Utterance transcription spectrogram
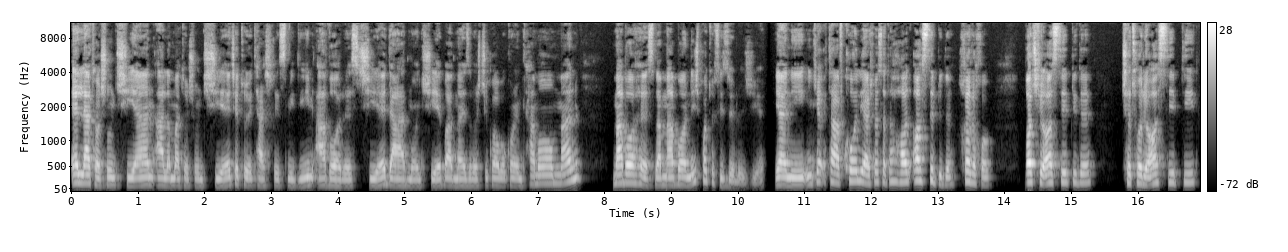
علتاشون چیان؟ علامتاشون چیه؟ چطوری تشخیص میدیم عوارض چیه؟ درمان چیه؟ باید مریض باش چیکار بکنیم تماما مباحث و مبانیش پاتوفیزیولوژیه. یعنی اینکه طرف کلیهش به صورت حاد آسیب دیده. خیلی خوب. با چی آسیب دیده؟ چطوری آسیب دید؟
